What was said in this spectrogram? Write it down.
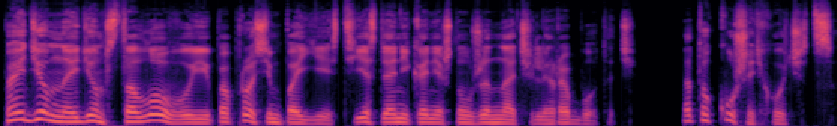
«Пойдем найдем столовую и попросим поесть, если они, конечно, уже начали работать. А то кушать хочется».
